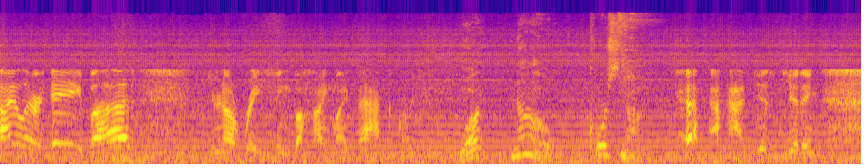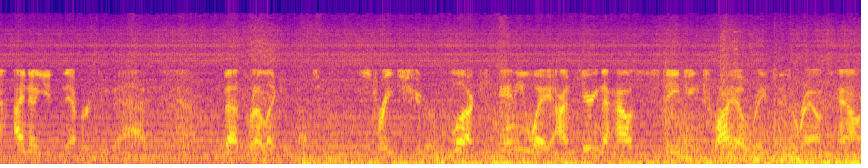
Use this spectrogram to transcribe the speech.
Tyler, hey, bud. You're not racing behind my back, are you? What? No, of course not. Just kidding. I know you'd never do that. That's what I like about you. Straight shooter. Look, anyway, I'm hearing the house is staging tryout races around town.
